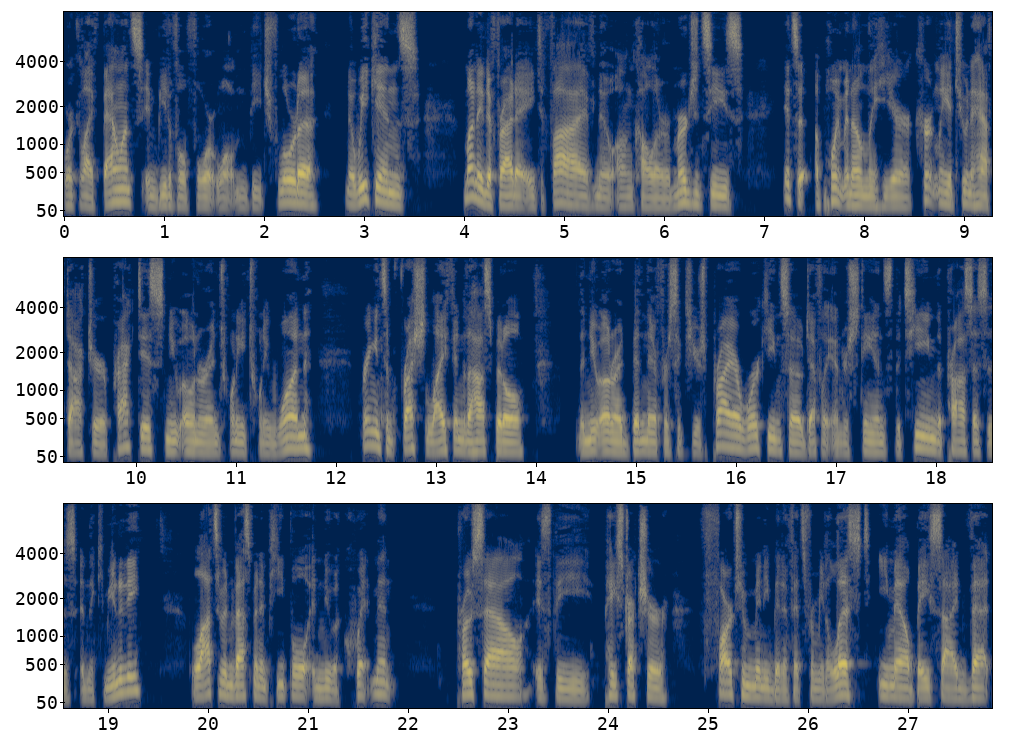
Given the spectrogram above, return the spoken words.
work life balance in beautiful Fort Walton Beach, Florida. No weekends, Monday to Friday, 8 to 5, no on call or emergencies. It's appointment only here. Currently a two and a half doctor practice, new owner in 2021, bringing some fresh life into the hospital. The new owner had been there for six years prior working, so definitely understands the team, the processes, and the community. Lots of investment in people and new equipment. ProSal is the pay structure. Far too many benefits for me to list. Email Bayside Vet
